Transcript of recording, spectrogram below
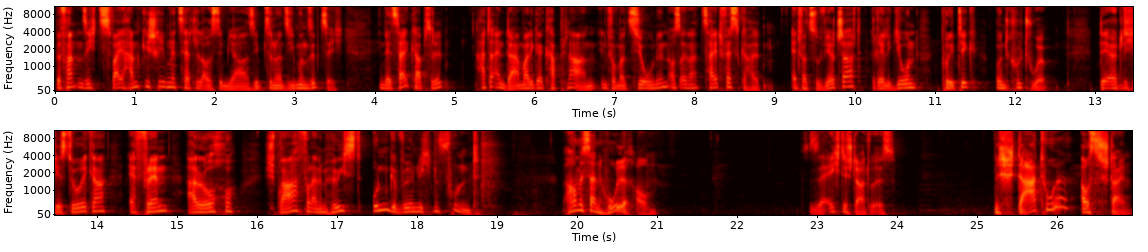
befanden sich zwei handgeschriebene Zettel aus dem Jahr 1777. In der Zeitkapsel hatte ein damaliger Kaplan Informationen aus einer Zeit festgehalten, etwa zu Wirtschaft, Religion, Politik und Kultur. Der örtliche Historiker Efren Arojo sprach von einem höchst ungewöhnlichen Fund. Warum ist da ein Hohlraum? Dass es eine echte Statue ist. Eine Statue aus Stein.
